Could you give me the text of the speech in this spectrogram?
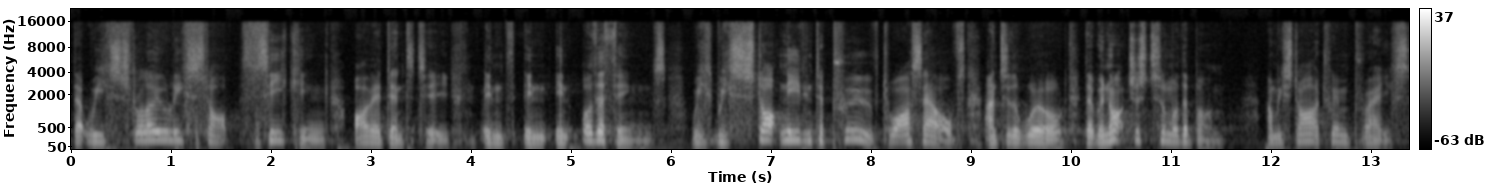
that we slowly stop seeking our identity in, in, in other things. We, we stop needing to prove to ourselves and to the world that we're not just some other bum, and we start to embrace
